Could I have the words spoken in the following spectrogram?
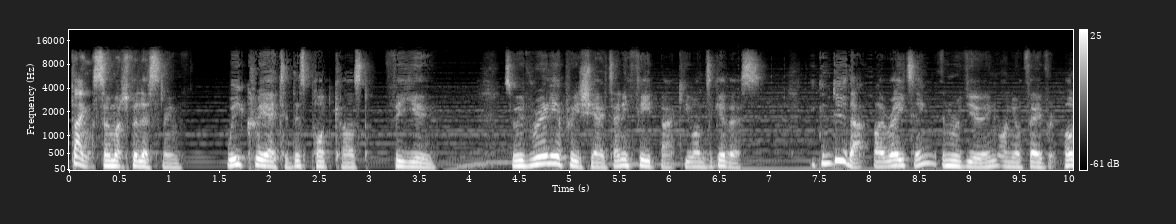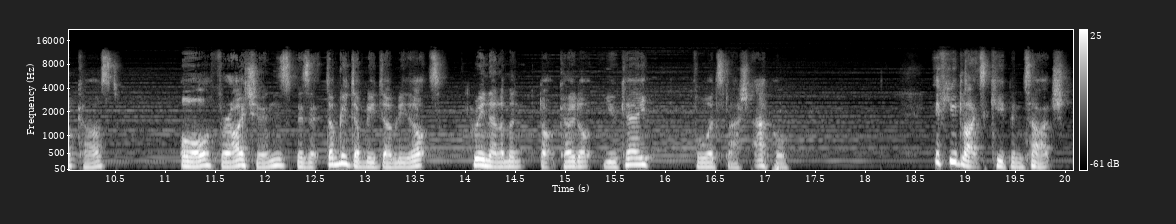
Thanks so much for listening. We created this podcast for you. So we'd really appreciate any feedback you want to give us. You can do that by rating and reviewing on your favourite podcast or for iTunes, visit www.greenelement.co.uk forward slash Apple. If you'd like to keep in touch,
